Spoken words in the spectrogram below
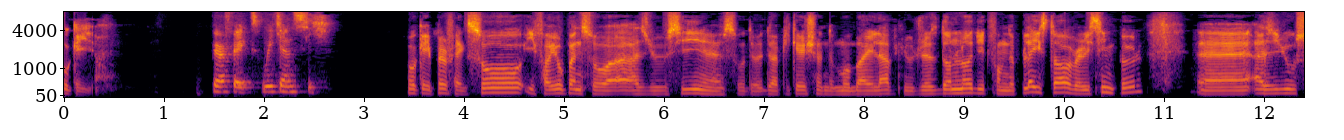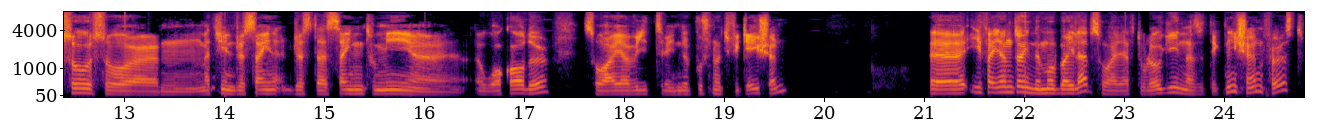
Okay. Perfect. We can see. Okay, perfect. So if I open, so uh, as you see, uh, so the, the application, the mobile app, you just download it from the Play Store, very simple. Uh, as you saw, so um, Martin just, sign, just assigned to me uh, a work order, so I have it in the push notification. Uh, if I enter in the mobile app, so I have to log in as a technician first.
